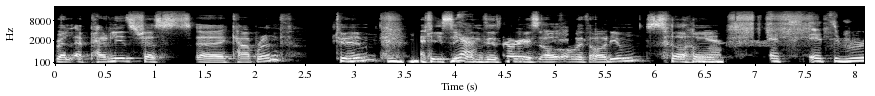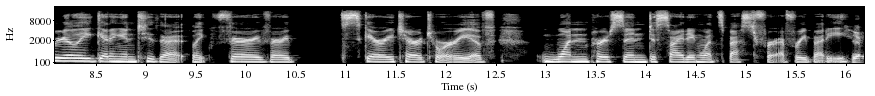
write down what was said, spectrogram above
well apparently it's just uh Kharbranth to him mm-hmm. at least yeah, with, with odium so yeah. it's it's really getting into that like very very scary territory of one person deciding what's best for everybody. Yep.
